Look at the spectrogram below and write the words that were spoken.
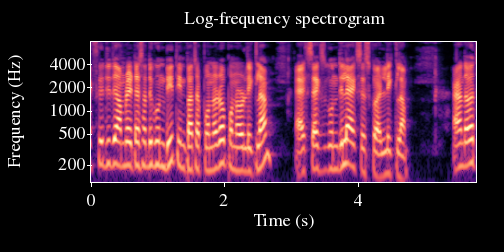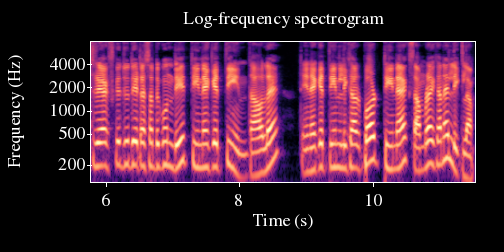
এক্সকে যদি আমরা এটার সাথে গুণ দিই, তিন পাঁচা পনেরো পনেরো লিখলাম এক্স এক্স গুণ দিলে এক্স স্কোয়ার লিখলাম। এখন দেখো থ্রি এক্সকে যদি এটার সাথে গুণ দিই, তিন একে তিন, তাহলে তিন একে তিন লেখার পর তিন এক্স আমরা এখানে লিখলাম।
